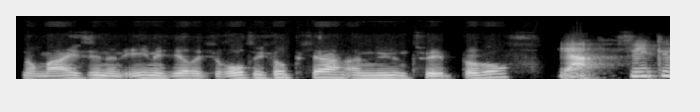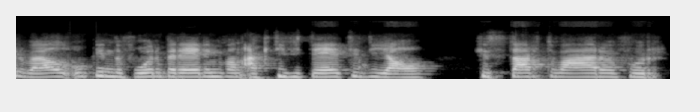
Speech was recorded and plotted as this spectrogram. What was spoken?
normaal gezien in één hele grote groep gaan en nu in twee bubbels. Ja, zeker wel. Ook in de voorbereiding van activiteiten die al gestart waren voor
